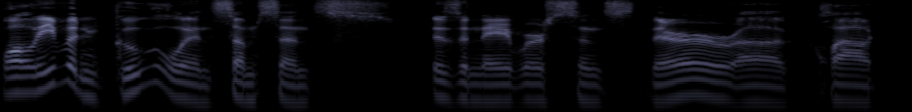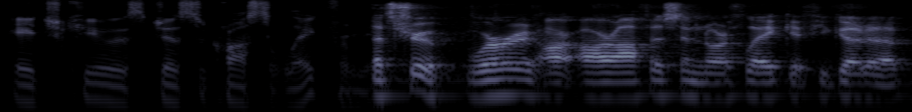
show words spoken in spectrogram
Well, even Google, in some sense, is a neighbor since their uh, cloud HQ is just across the lake from you. That's true. We're our, our office in North Lake. If you go to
